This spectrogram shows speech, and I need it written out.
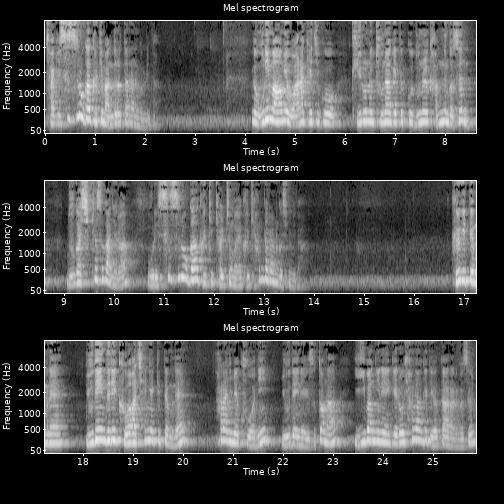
자기 스스로가 그렇게 만들었다라는 겁니다. 그러니까 우리 마음이 완악해지고 귀로는 둔하게 듣고 눈을 감는 것은 누가 시켜서가 아니라 우리 스스로가 그렇게 결정하여 그렇게 한다라는 것입니다. 그렇기 때문에 유대인들이 그와 같이 행했기 때문에 하나님의 구원이 유대인에게서 떠나 이방인에게로 향하게 되었다라는 것을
